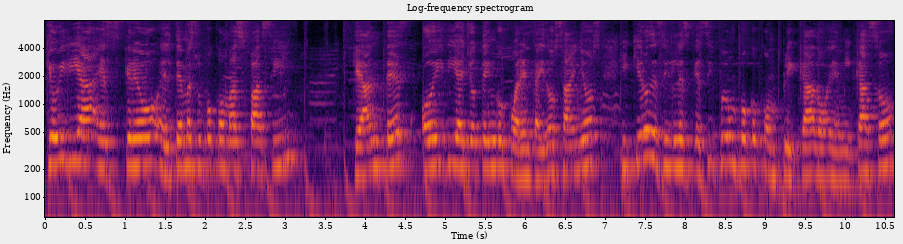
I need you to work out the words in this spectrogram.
que hoy día es, creo, el tema es un poco más fácil que antes. Hoy día yo tengo 42 años y quiero decirles que sí fue un poco complicado en mi caso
